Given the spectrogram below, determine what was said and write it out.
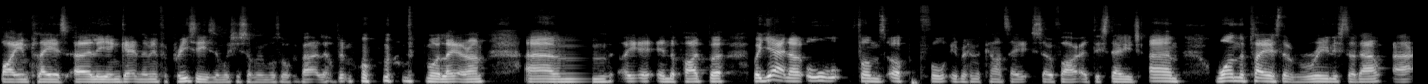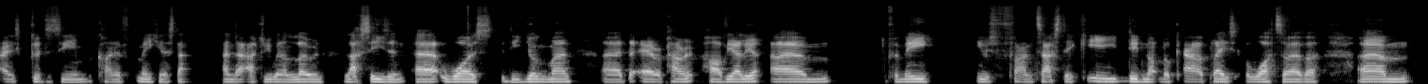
buying players early and getting them in for preseason, which is something we'll talk about a little bit more, bit more later on um, in the pod. But but yeah, no, all thumbs up for Ibrahim Konate so far at this stage. Um, one of the players that really stood out, uh, and it's good to see him kind of making a stand out after he went on loan last season, uh, was the young man, uh, the heir apparent, Harvey Elliott. Um, for me, he was fantastic. He did not look out of place whatsoever. Um,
